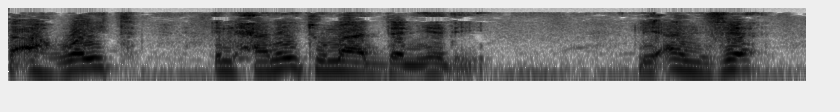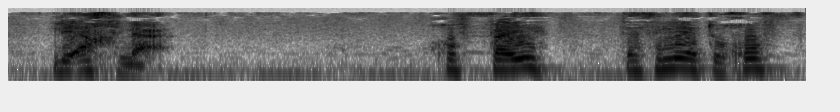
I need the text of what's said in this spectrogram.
فأهويت إن حنيت مادا يدي. لأنزع لأخلع. خفيه تثنية خف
